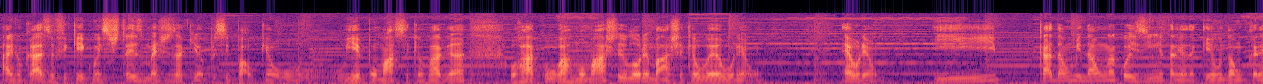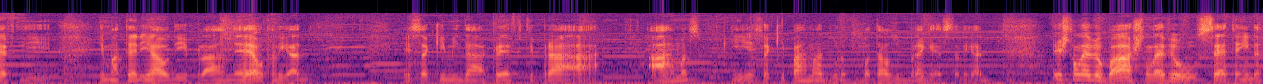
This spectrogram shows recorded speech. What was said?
Aí no caso eu fiquei com esses três mestres aqui, ó, principal, que é o, o Master, que é o Vagan, o Haku, o Armor Master e o Lore Master, que é o Eureon. Eureon. E cada um me dá uma coisinha, tá ligado? Aqui um dá um craft de, de material de, pra anel, tá ligado? Esse aqui me dá craft pra armas. E esse aqui pra armadura, pra botar os breguetes, tá ligado? Eles estão level baixo, estão level 7 ainda.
